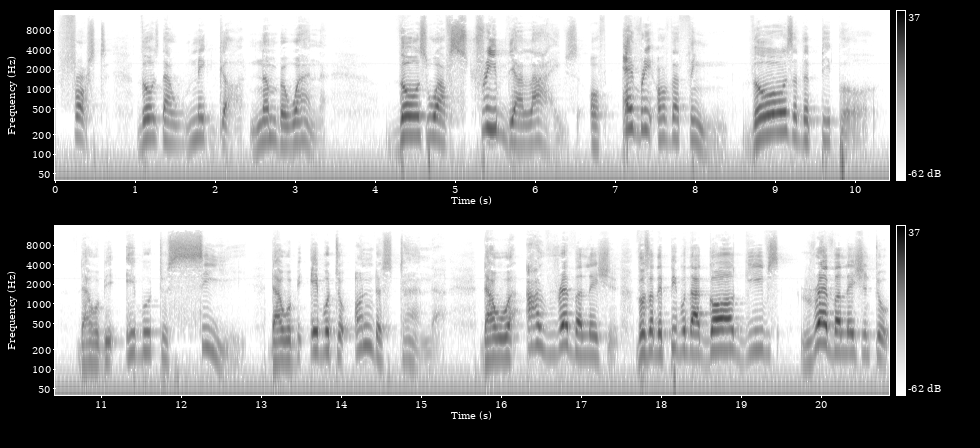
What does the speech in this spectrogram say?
first, those that make God number one, those who have stripped their lives of every other thing, those are the people that will be able to see, that will be able to understand, that will have revelation. Those are the people that God gives revelation to.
